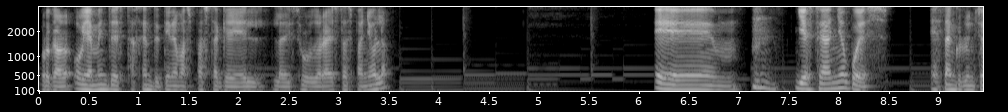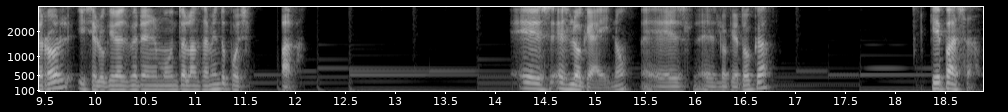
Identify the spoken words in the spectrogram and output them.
Porque obviamente esta gente tiene más pasta que la distribuidora esta española. Em, y este año, pues, está en Crunchyroll y si lo quieres ver en el momento del lanzamiento, pues paga. Es, lo que hay, ¿no? Es, lo que toca. ¿Qué pasa?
